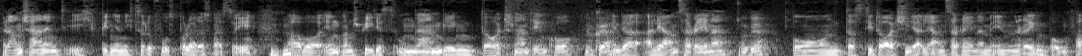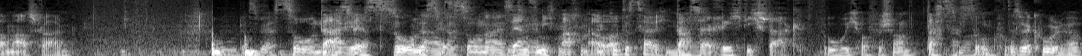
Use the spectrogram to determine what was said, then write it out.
weil anscheinend, ich bin ja nicht so der Fußballer, das weißt du eh, aber irgendwann spielt jetzt Ungarn gegen Deutschland irgendwo Okay. in der Allianz Arena Okay. und dass die Deutschen die Allianz Arena in Regenbogenfarben ausstrahlen. Das wäre so nice. Das wäre so das nice. wäre so nice. Werden Das sie nicht machen, aber Ein gutes Zeichen. das wäre richtig stark. Uh, ich hoffe schon. Das dass wär sie so cool. Das wäre cool, ja.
